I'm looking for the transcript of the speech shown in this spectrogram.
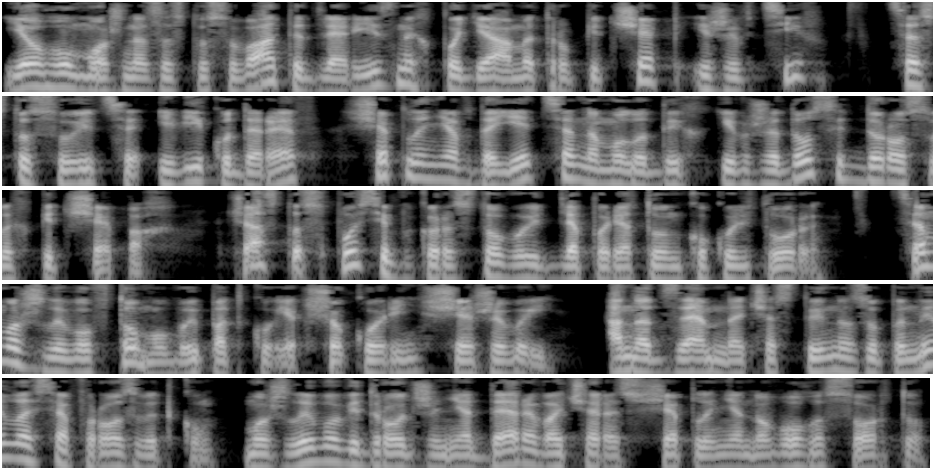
Його можна застосувати для різних по діаметру підчеп і живців. Це стосується і віку дерев, щеплення вдається на молодих і вже досить дорослих підчепах. Часто спосіб використовують для порятунку культури. Це можливо в тому випадку, якщо корінь ще живий, а надземна частина зупинилася в розвитку, можливо відродження дерева через щеплення нового сорту.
